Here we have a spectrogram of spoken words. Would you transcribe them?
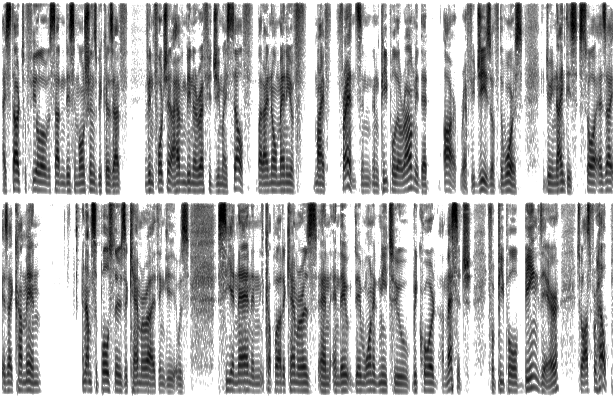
I start to feel all of a sudden these emotions because I've been fortunate. I haven't been a refugee myself, but I know many of my friends and, and people around me that are refugees of the wars during 90s. So as I as I come in, and I'm supposed there's a camera. I think it was CNN and a couple other cameras, and and they they wanted me to record a message for people being there to ask for help,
